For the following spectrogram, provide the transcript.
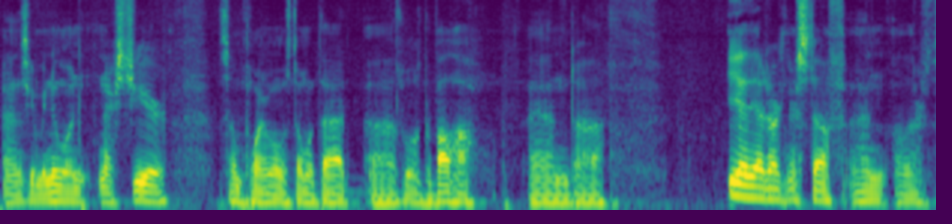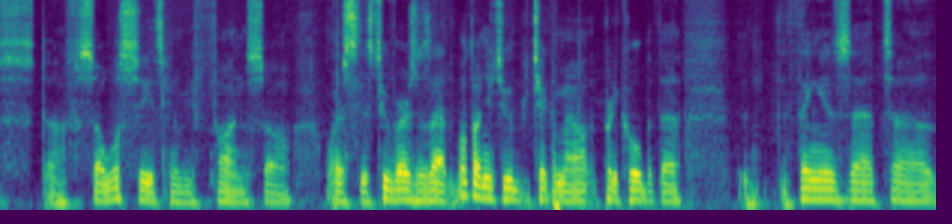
and there's gonna be a new one next year. At some point, I'm almost done with that, uh, as well as the Valhalla, and uh, yeah, the Darkness stuff and other stuff. So we'll see. It's going to be fun. So want to see there's two versions of that. Both on YouTube. Check them out. Pretty cool. But the the thing is that uh,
